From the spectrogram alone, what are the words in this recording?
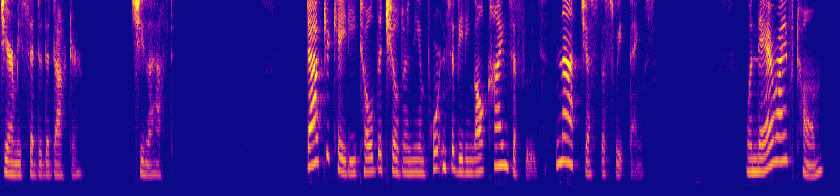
Jeremy said to the doctor. She laughed. Dr. Katie told the children the importance of eating all kinds of foods, not just the sweet things. When they arrived home,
